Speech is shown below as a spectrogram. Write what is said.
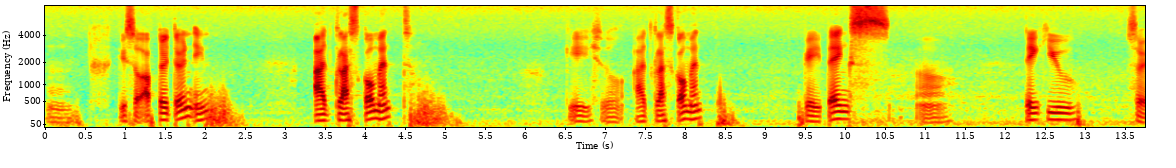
Hmm. okay so after turn in add class comment okay so add class comment okay thanks uh, thank you sir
